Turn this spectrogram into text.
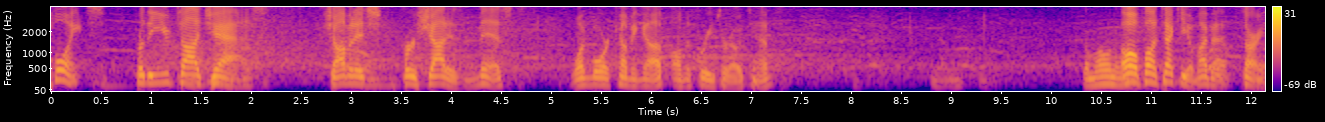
points for the Utah Jazz. Samanic first shot is missed. One more coming up on the free throw attempt. Simone. Oh, Fontecchio, my bad. Sorry.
